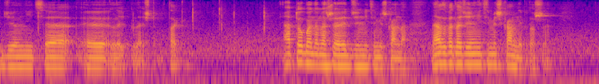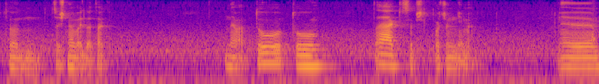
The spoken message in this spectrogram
dzielnicę y, le leśną, tak? A tu będą nasze dzielnice mieszkalne. Nazwę dla dzielnicy mieszkalnej, proszę. To coś nowego, tak? Dobra, tu, tu. Tak, tu sobie pociągniemy. Yy,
